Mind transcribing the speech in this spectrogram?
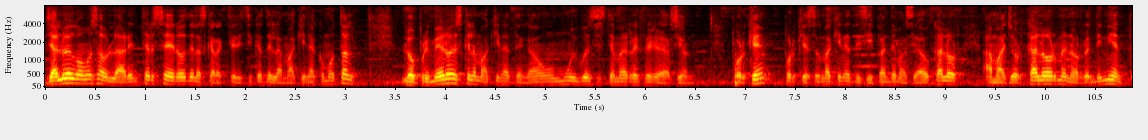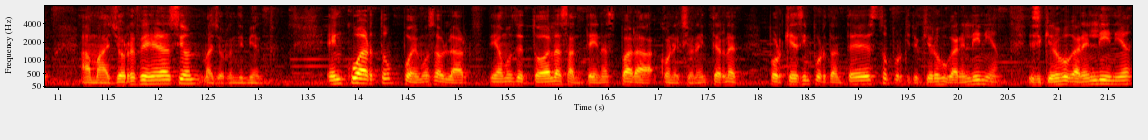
Ya luego vamos a hablar en tercero de las características de la máquina como tal. Lo primero es que la máquina tenga un muy buen sistema de refrigeración. ¿Por qué? Porque estas máquinas disipan demasiado calor. A mayor calor, menor rendimiento. A mayor refrigeración, mayor rendimiento. En cuarto, podemos hablar, digamos, de todas las antenas para conexión a Internet. ¿Por qué es importante esto? Porque yo quiero jugar en línea. Y si quiero jugar en línea,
